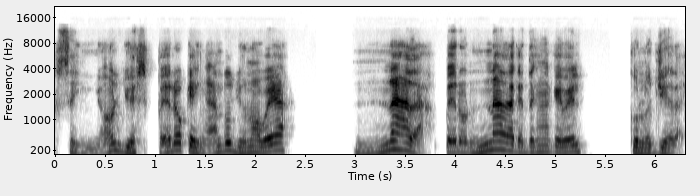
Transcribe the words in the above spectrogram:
señor, yo espero que en Andor yo no vea nada, pero nada que tenga que ver con los Jedi.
